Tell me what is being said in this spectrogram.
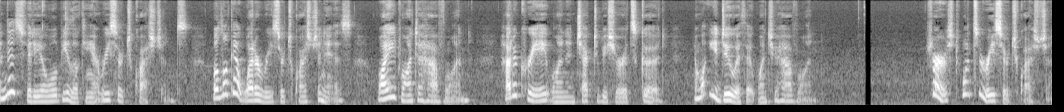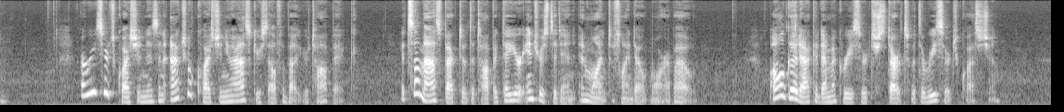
In this video, we'll be looking at research questions. We'll look at what a research question is, why you'd want to have one, how to create one and check to be sure it's good, and what you do with it once you have one. First, what's a research question? A research question is an actual question you ask yourself about your topic. It's some aspect of the topic that you're interested in and want to find out more about. All good academic research starts with a research question.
